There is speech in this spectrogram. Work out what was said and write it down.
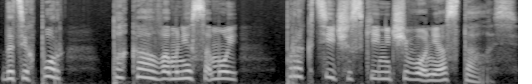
До тех пор, пока во мне самой практически ничего не осталось.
